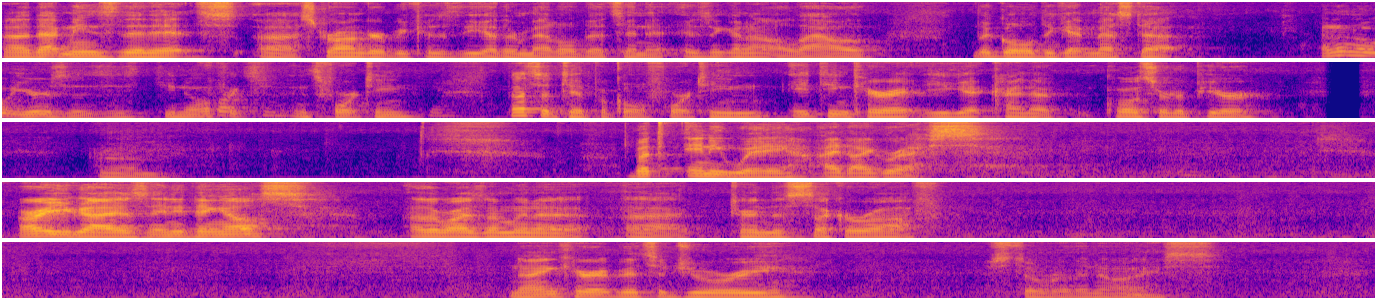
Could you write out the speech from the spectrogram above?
uh, that means that it's uh, stronger because the other metal that's in it isn't going to allow the gold to get messed up. I don't know what yours is. is do you know if it's, 14. it's 14? Yeah. That's a typical 14, 18 karat. You get kind of closer to pure. Um, but anyway, I digress. All right, you guys, anything else? Otherwise, I'm going to uh, turn this sucker off. Nine carat bits of jewelry. Still really nice.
